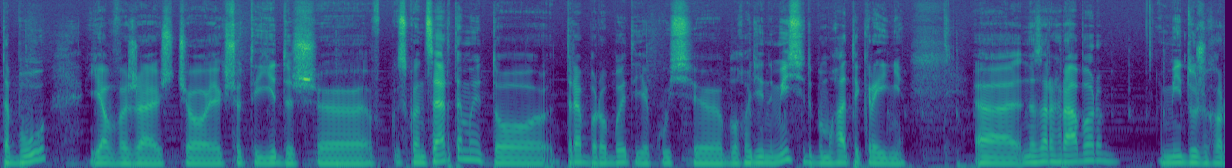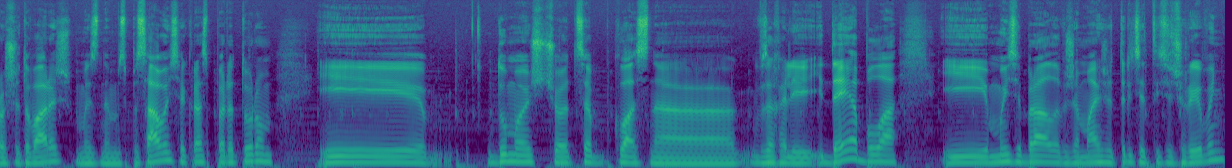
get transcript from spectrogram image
табу. Я вважаю, що якщо ти їдеш е, з концертами, то треба робити якусь е, благодійну місію, допомагати країні. Е, Назар Грабор. Мій дуже хороший товариш. Ми з ним списалися якраз перед туром. І думаю, що це класна взагалі ідея була. І ми зібрали вже майже 30 тисяч гривень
